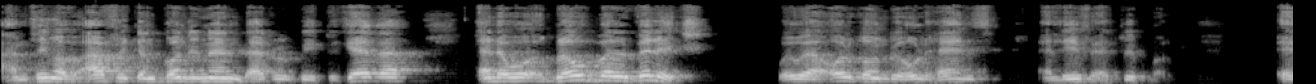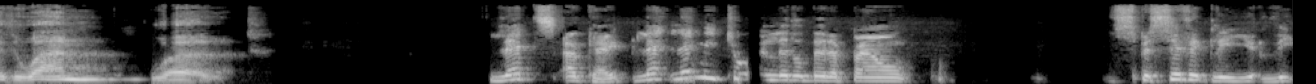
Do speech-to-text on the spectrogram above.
I'm thinking of African continent that will be together, and a global village we are all going to hold hands and live as people, as one world. Let's okay. Let let me talk a little bit about specifically the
